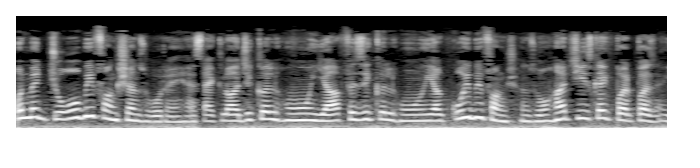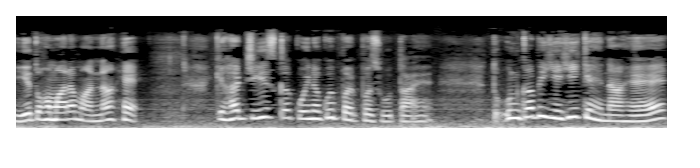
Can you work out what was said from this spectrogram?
उनमें जो भी फ़ंक्शंस हो रहे हैं साइकोलॉजिकल हो या फ़िज़िकल हो या कोई भी फ़ंक्शंस हो, हर चीज़ का एक पर्पज है। ये तो हमारा मानना है कि हर चीज़ का कोई ना कोई पर्पज होता है। तो उनका भी यही कहना है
